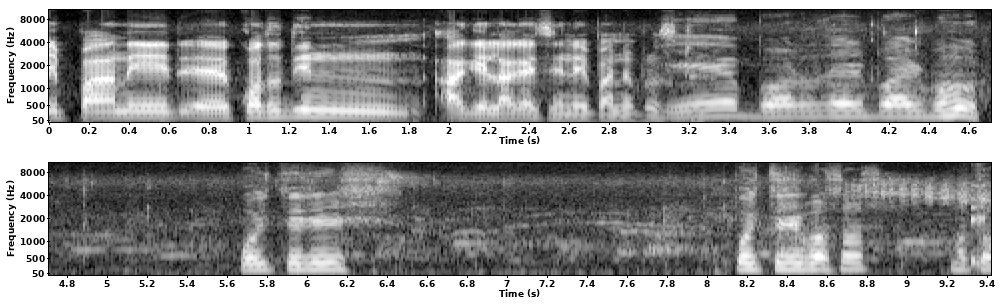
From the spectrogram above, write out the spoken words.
এই পানের কতদিন আগে লাগাইছেন এই পানের এ বড়দের বয়স বহুত। পঁয়ত্রিশ পঁয়ত্রিশ বছর মতো।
